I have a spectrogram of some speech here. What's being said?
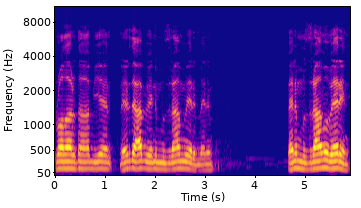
Buralarda bir yer. Nerede abi benim mızrağımı verin benim. Benim mızrağımı verin.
